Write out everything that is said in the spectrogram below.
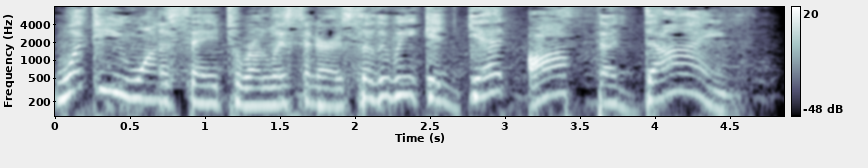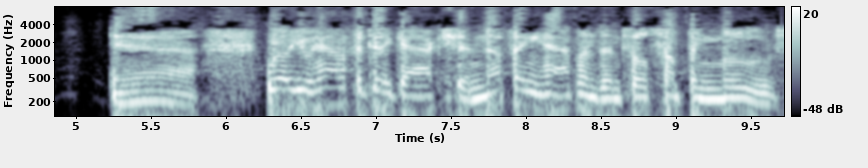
what do you want to say to our listeners so that we can get off the dime? Yeah. Well, you have to take action. Nothing happens until something moves.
